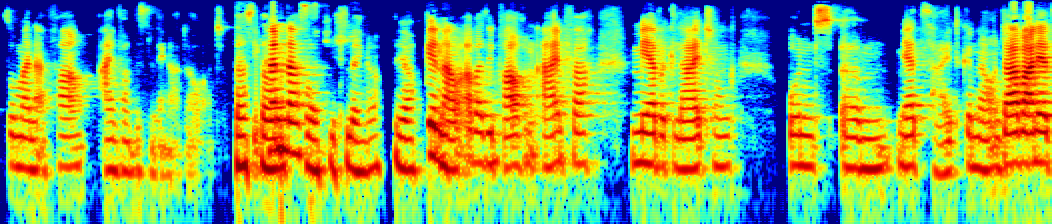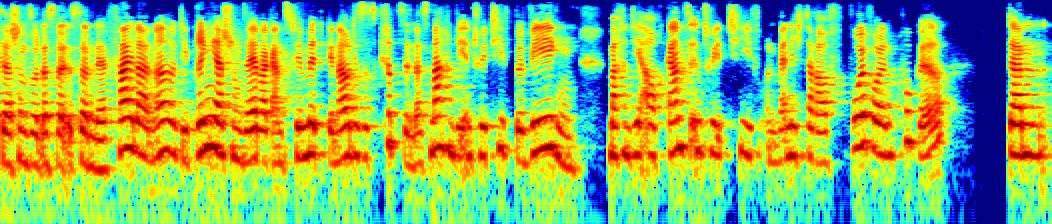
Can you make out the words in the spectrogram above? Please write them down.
so meine Erfahrung, einfach ein bisschen länger dauert. Das sie dauert können das deutlich länger, ja. Genau, aber sie brauchen einfach mehr Begleitung und ähm, mehr Zeit, genau. Und da waren jetzt ja schon so, das ist dann der Pfeiler, ne? die bringen ja schon selber ganz viel mit. Genau dieses Kritzeln, das machen die intuitiv, bewegen, machen die auch ganz intuitiv. Und wenn ich darauf wohlwollend gucke, dann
